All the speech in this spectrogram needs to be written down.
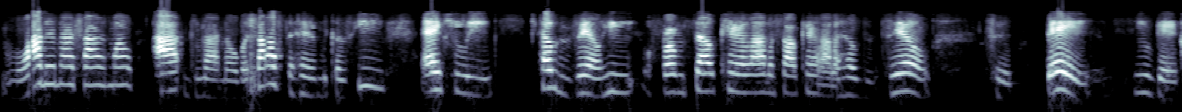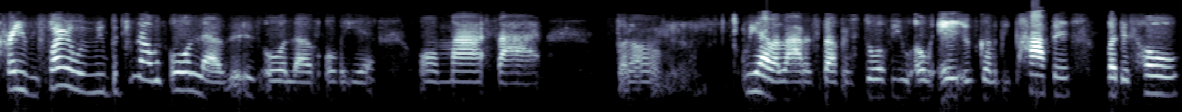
Why didn't I shout him out? I do not know, but shout out to him because he actually held it down. He from South Carolina. South Carolina held it down today. He was getting crazy flirting with me, but you know it's all love. It is all love over here on my side. But um, we have a lot of stuff in store for you. 08 is gonna be popping, but this whole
